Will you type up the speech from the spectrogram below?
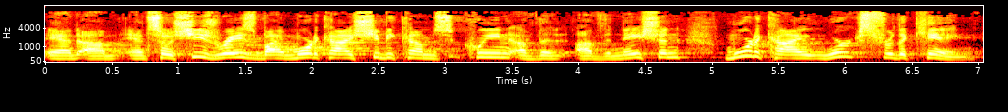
And, um, and so she's raised by Mordecai. She becomes queen of the, of the nation. Mordecai works for the king.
